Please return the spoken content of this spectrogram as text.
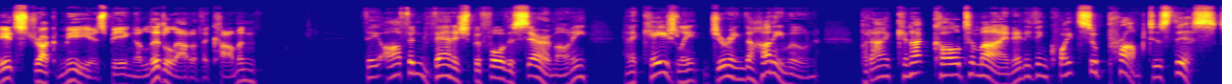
It struck me as being a little out of the common." "They often vanish before the ceremony, and occasionally during the honeymoon, but I cannot call to mind anything quite so prompt as this.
